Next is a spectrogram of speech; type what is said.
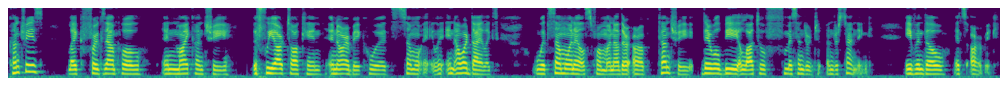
countries. Like for example, in my country, if we are talking in Arabic with someone in our dialect with someone else from another Arab country, there will be a lot of misunderstanding, even though it's Arabic.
